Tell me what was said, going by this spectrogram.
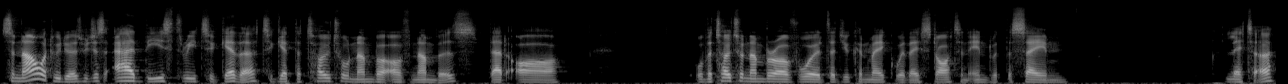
So now what we do is we just add these three together to get the total number of numbers that are or the total number of words that you can make where they start and end with the same letter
